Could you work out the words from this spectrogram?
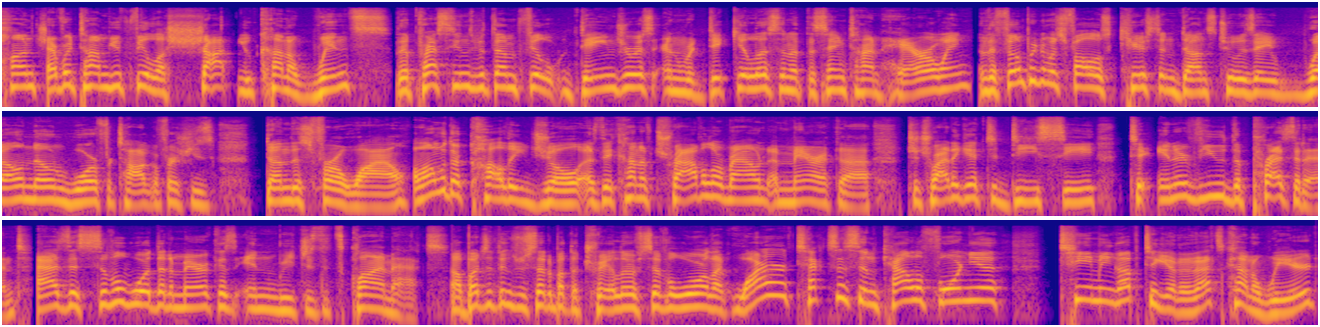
punch. Every time you feel a shot, you kind of wince. The press scenes with them feel dangerous and ridiculous and at the same time harrowing. And the film pretty much follows Kirsten Dunst, who is a well-known war photographer. She's done this for a while, along with her colleague Joel, as they kind of travel around America to try to get to DC to interview the president as the civil war that America's in reaches its climax. A bunch of things were said about the trailer of Civil War, like why are Texas and California teaming up together. That's kind of weird.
